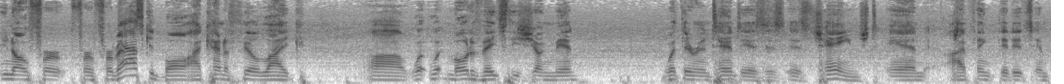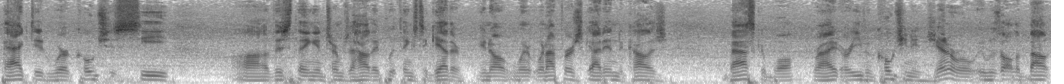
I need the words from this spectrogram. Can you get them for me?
you know, for, for, for basketball, I kind of feel like uh, what, what motivates these young men, what their intent is, is, is changed. And I think that it's impacted where coaches see uh, this thing in terms of how they put things together. You know, when, when I first got into college basketball, right, or even coaching in general, it was all about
